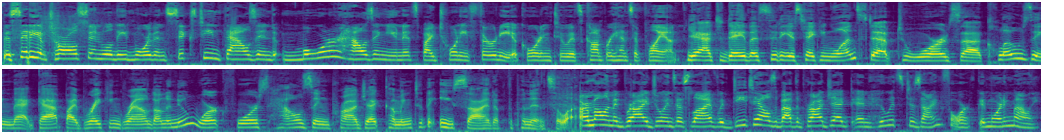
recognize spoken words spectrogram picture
The city of Charleston will need more than 16,000 more housing units by 2030, according to its comprehensive plan. Yeah, today the city is taking one step towards uh, closing that gap by breaking ground on a new workforce housing project coming to the east side of the peninsula. Our Molly McBride joins us live with details about the project and who it's designed for. Good morning, Molly.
